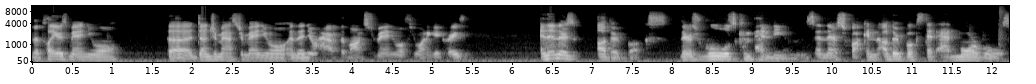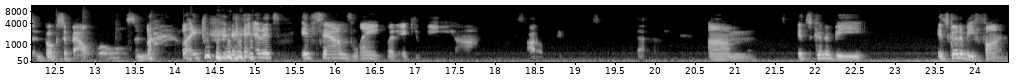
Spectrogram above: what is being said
the player's manual, the dungeon master manual, and then you'll have the monster manual if you want to get crazy. And then there's other books. There's rules compendiums, and there's fucking other books that add more rules, and books about rules, and like, and it's it sounds lame, but it can be um, it's. Um, gonna be it's gonna be fun,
